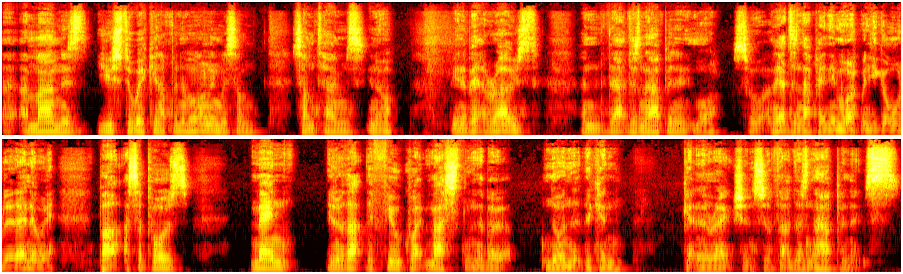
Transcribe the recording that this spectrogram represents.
a, a man is used to waking up in the morning with some, sometimes, you know, being a bit aroused, and that doesn't happen anymore. So I mean, that doesn't happen anymore when you get older, anyway. But I suppose men, you know, that they feel quite masculine about knowing that they can get an erection. So if that doesn't happen, it's,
